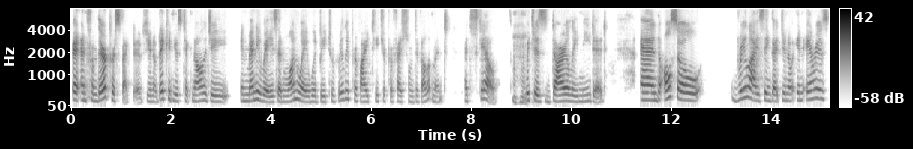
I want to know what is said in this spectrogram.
And, and from their perspectives, you know, they can use technology in many ways. And one way would be to really provide teacher professional development at scale, mm-hmm. which is direly needed. And also realizing that, you know, in areas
